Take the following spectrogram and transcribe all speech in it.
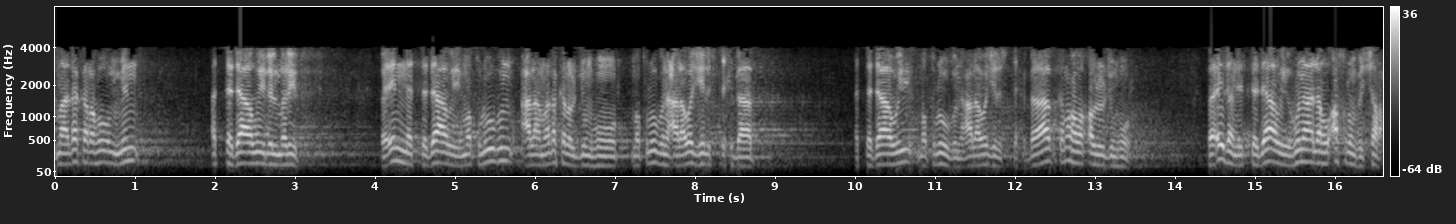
ما ذكره من التداوي للمريض فإن التداوي مطلوب على ما ذكر الجمهور مطلوب على وجه الاستحباب. التداوي مطلوب على وجه الاستحباب كما هو قول الجمهور. فإذا التداوي هنا له أصل في الشرع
